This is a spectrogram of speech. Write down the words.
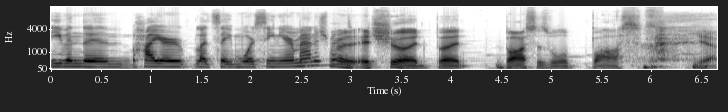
even the higher, let's say, more senior management. Well, it should, but bosses will boss. Yeah.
